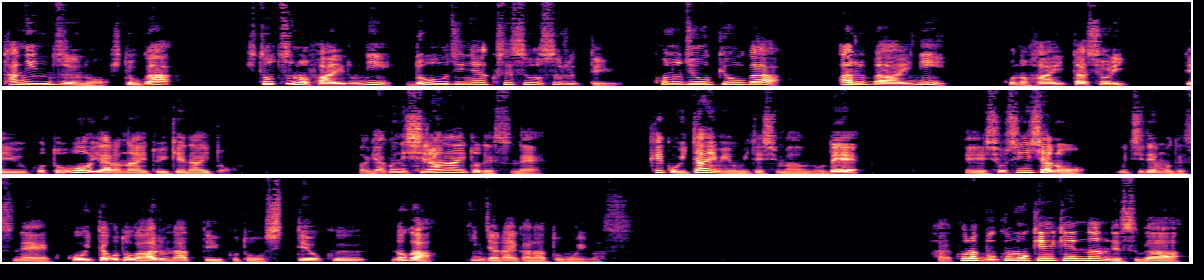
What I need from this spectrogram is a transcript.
多人数の人が一つのファイルに同時にアクセスをするっていう、この状況がある場合に、この排他処理っていうことをやらないといけないと。まあ逆に知らないとですね、結構痛い目を見てしまうので、えー初心者のうちでもですね、こういったことがあるなっていうことを知っておくのがいいんじゃないかなと思います。はい、これは僕の経験なんですが、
